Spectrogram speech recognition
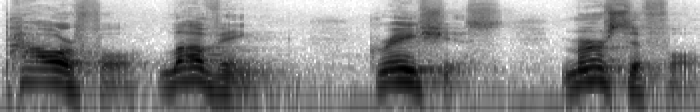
powerful, loving, gracious, merciful.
